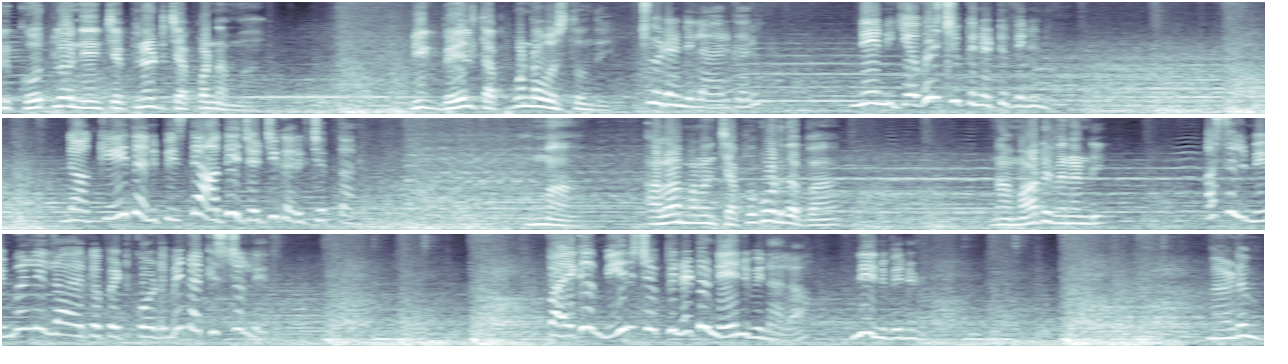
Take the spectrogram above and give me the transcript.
మీరు కోర్టులో నేను చెప్పినట్టు చెప్పండి అమ్మా మీకు బెయిల్ తప్పకుండా వస్తుంది. చూడండి లాయర్ గారు నేను ఎవరు చెప్పినట్టు వినను. నాకేదనిపిస్తే అదే జడ్జి గారికి చెప్తాను. అమ్మా అలా మనం చెప్పకూడదబ్బా. నా మాట వినండి. అసలు మిమ్మల్ని లాయర్గా పెట్టుకోవడమే నాకు ఇష్టం లేదు. పైగా మీరు చెప్పినట్టు నేను వినాలా? నేను వినను. మేడం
